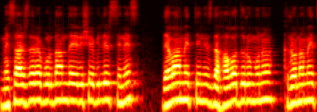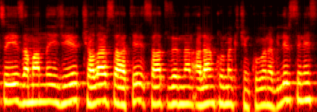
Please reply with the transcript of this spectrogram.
Mesajlara buradan da erişebilirsiniz. Devam ettiğinizde hava durumunu, kronometreyi, zamanlayıcıyı, çalar saati, saat üzerinden alarm kurmak için kullanabilirsiniz.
